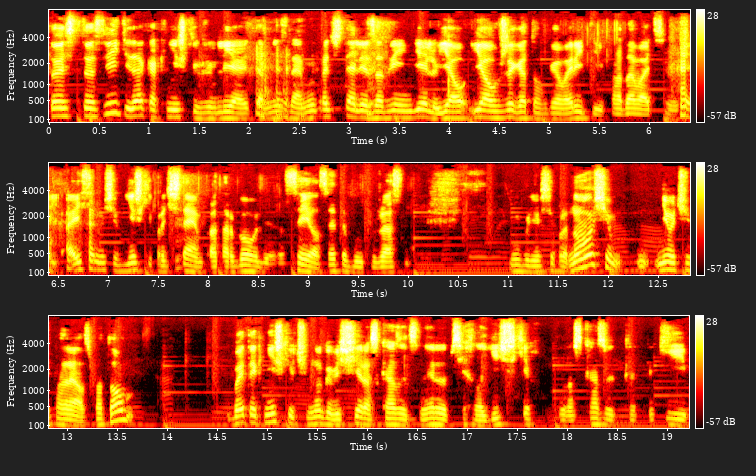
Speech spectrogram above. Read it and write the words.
То есть, то есть, видите, да, как книжки уже влияют, там, не знаю, мы прочитали за две недели, я, я уже готов говорить и продавать. А если мы еще книжки прочитаем про торговлю, sales, это будет ужасно. Мы будем все про... Ну, в общем, мне очень понравилось. Потом в этой книжке очень много вещей рассказывается, наверное, психологических. Рассказывает, как, какие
